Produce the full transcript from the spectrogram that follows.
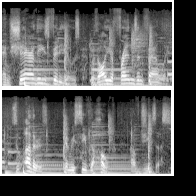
And share these videos with all your friends and family so others can receive the hope of Jesus.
